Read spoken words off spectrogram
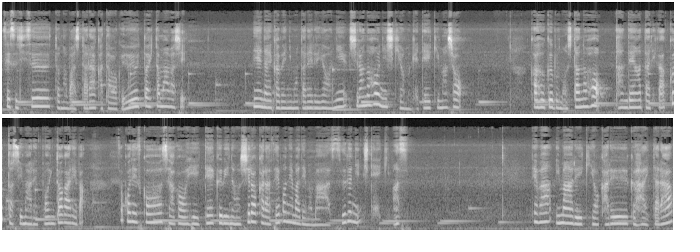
背筋スーッと伸ばしたら肩をぐるっと一回し。見えない壁にもたれるように後ろの方に意識を向けていきましょう。下腹部の下の方丹田あたりがクッと締まるポイントがあればそこで少し顎を引いて首の後ろから背骨までもまっすぐにしていきます。では今ある息を軽く吐いたら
